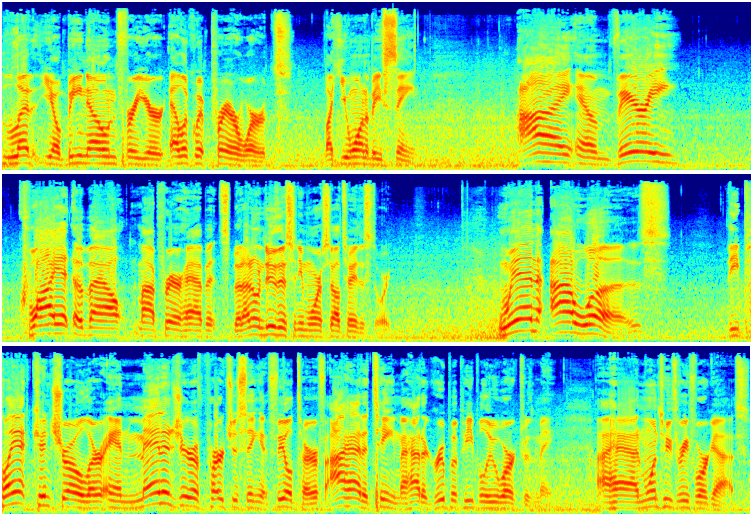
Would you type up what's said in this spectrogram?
let you know be known for your eloquent prayer words like you want to be seen. I am very quiet about my prayer habits, but I don't do this anymore, so I'll tell you the story. When I was the plant controller and manager of purchasing at Field Turf, I had a team. I had a group of people who worked with me. I had one, two, three, four guys.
